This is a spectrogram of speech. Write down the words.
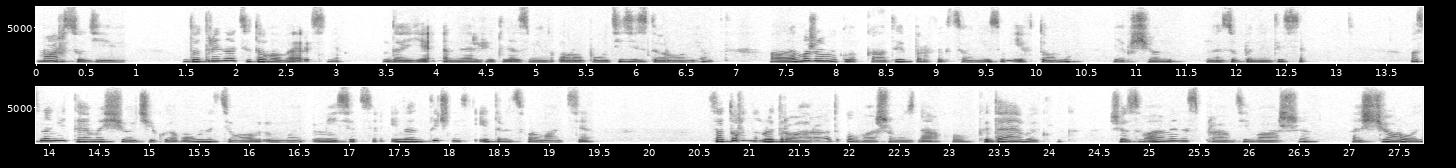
Марс у Діві до 13 вересня дає енергію для змін у роботі зі здоров'ям, але може викликати перфекціонізм і втому, якщо не зупинитися. Основні теми, що очікує Овна цього місяця – ідентичність і трансформація. Сатурн ретроград у вашому знаку кидає виклик, що з вами не справді ваше, а що роль,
